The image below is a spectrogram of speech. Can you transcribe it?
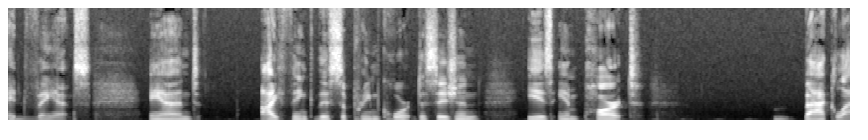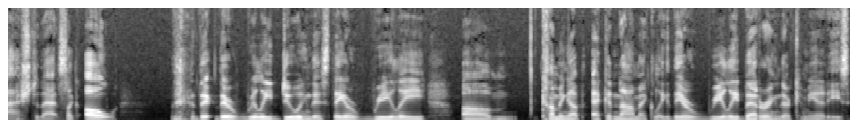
advance, and I think this Supreme Court decision is in part backlash to that. It's like, oh, they're, really doing this. They are really um, coming up economically. They're really bettering their communities.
